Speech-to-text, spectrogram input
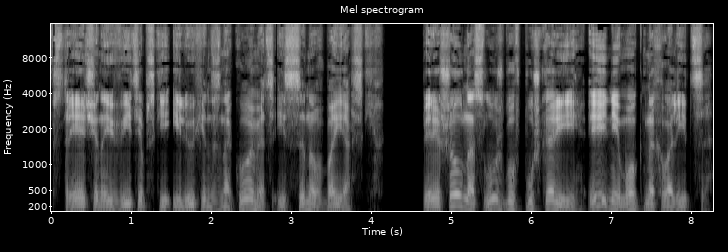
Встреченный в Витебске Илюхин знакомец из сынов боярских перешел на службу в пушкари и не мог нахвалиться.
